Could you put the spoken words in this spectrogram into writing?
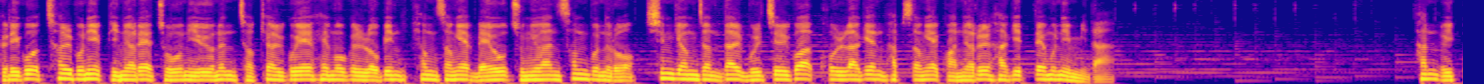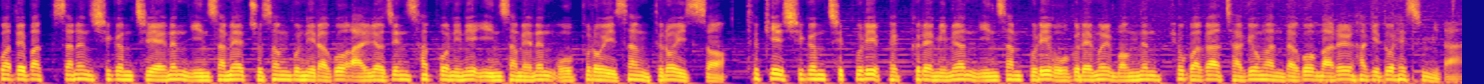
그리고 철분이 빈혈에 좋은 이유는 적혈구의 헤모글로빈 형성에 매우 중요한 성분으로 신경전달 물질과 콜라겐 합성에 관여를 하기 때문입니다. 한 의과대 박사는 시금치에는 인삼의 주성분이라고 알려진 사포닌이 인삼에는 5% 이상 들어있어 특히 시금치 뿌리 100g이면 인삼 뿌리 5g을 먹는 효과가 작용한다고 말을 하기도 했습니다.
